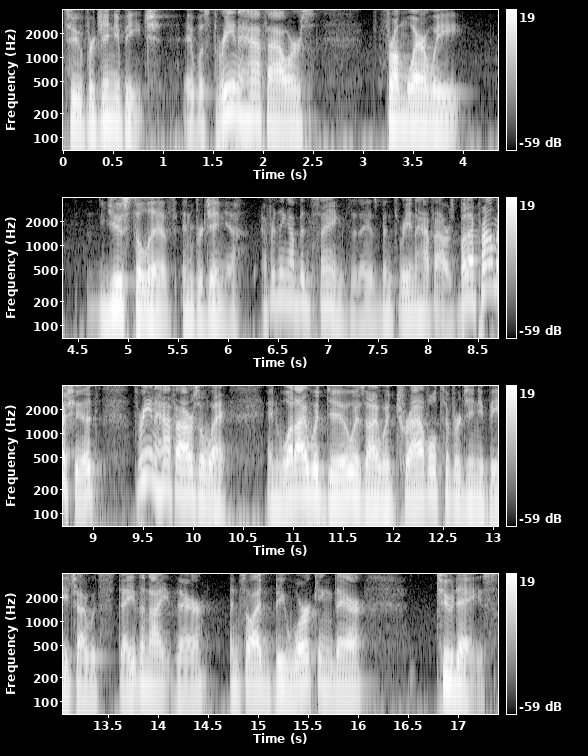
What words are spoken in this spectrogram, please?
to Virginia Beach. It was three and a half hours from where we used to live in Virginia. Everything I've been saying today has been three and a half hours, but I promise you it's three and a half hours away. And what I would do is I would travel to Virginia Beach. I would stay the night there. And so I'd be working there two days.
